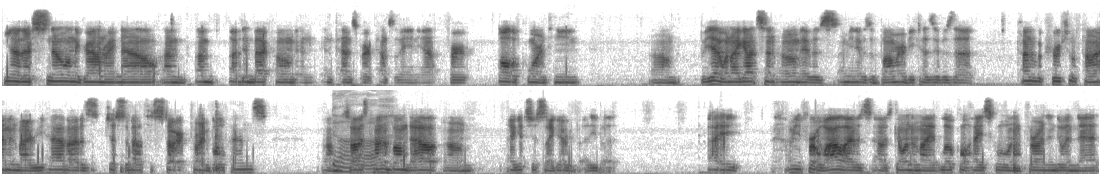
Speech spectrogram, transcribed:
You know, there's snow on the ground right now. I'm I'm I've been back home in in Pennsburg, Pennsylvania for all of quarantine. Um, but yeah, when I got sent home, it was I mean it was a bummer because it was a kind of a crucial time in my rehab. I was just about to start throwing bullpens, um, so I was kind of bummed out. Um, I guess just like everybody, but I, I mean, for a while I was I was going to my local high school and throwing into a net,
